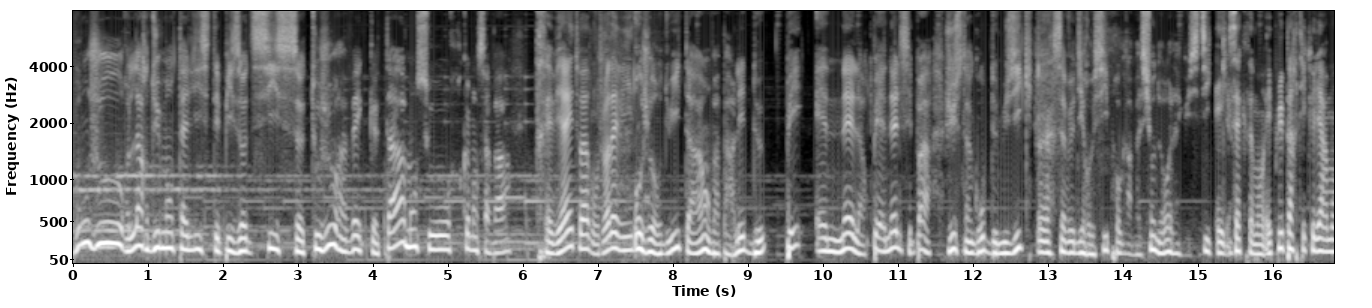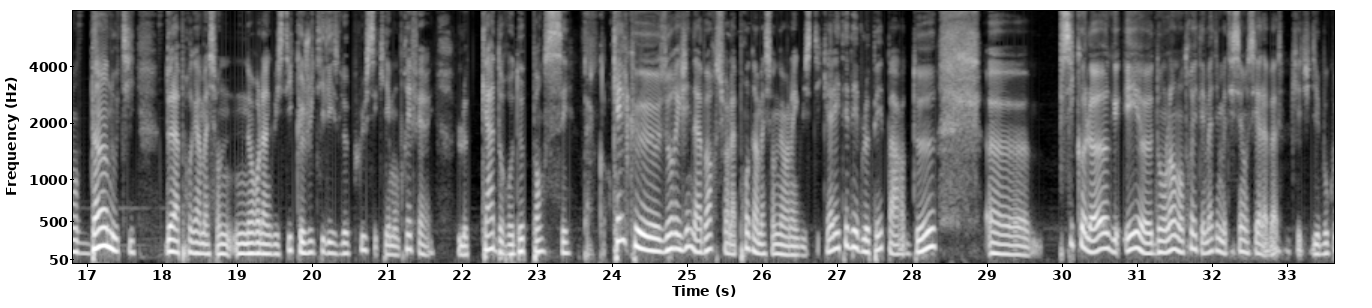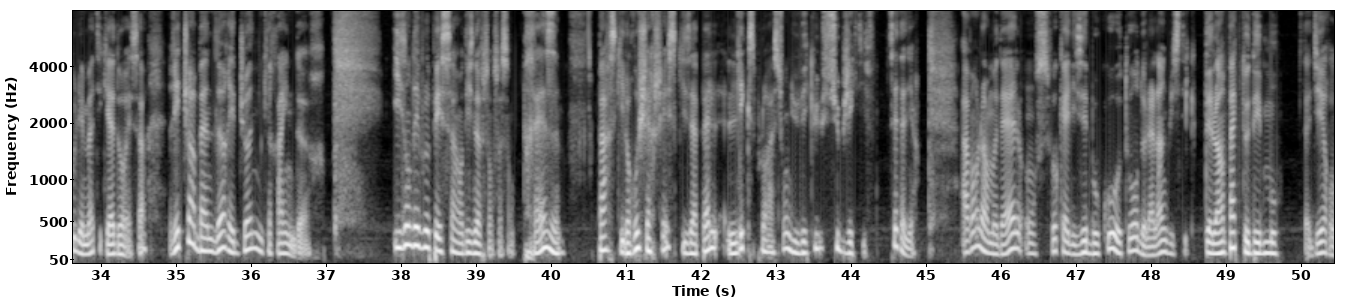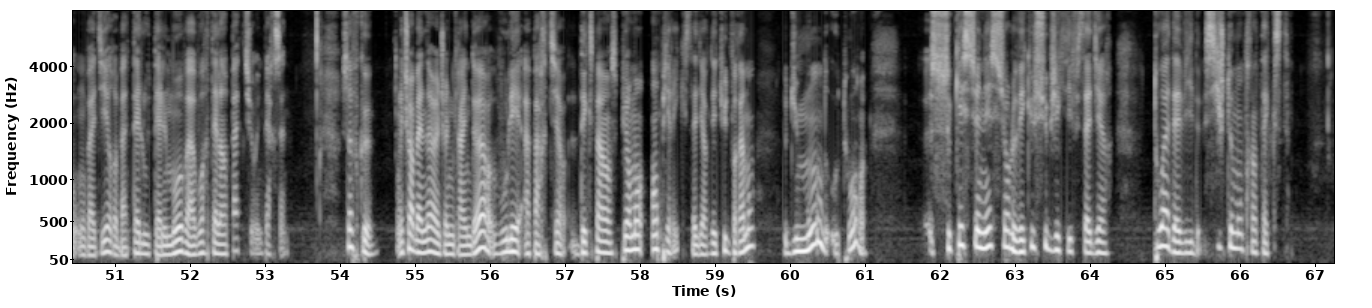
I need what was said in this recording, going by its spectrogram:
Bonjour, l'art du mentaliste, épisode 6, toujours avec Ta Mansour. Comment ça va? Très bien, et toi? Bonjour David. Aujourd'hui, Ta, on va parler de PNL. Alors, PNL, c'est pas juste un groupe de musique, Euh. ça veut dire aussi programmation neurolinguistique. Exactement, et plus particulièrement d'un outil de la programmation neurolinguistique que j'utilise le plus et qui est mon préféré, le cadre de pensée. D'accord. Quelques origines d'abord sur la programmation neurolinguistique. Elle a été développée par deux euh, psychologues et euh, dont l'un d'entre eux était mathématicien aussi à la base, qui étudiait beaucoup les maths et qui adorait ça, Richard Bandler et John Grinder. Ils ont développé ça en 1973 parce qu'ils recherchaient ce qu'ils appellent l'exploration du vécu subjectif. C'est-à-dire, avant leur modèle, on se focalisait beaucoup autour de la linguistique, de l'impact des mots. C'est-à-dire, on va dire, bah, tel ou tel mot va avoir tel impact sur une personne. Sauf que Richard Bandler et John Grinder voulaient, à partir d'expériences purement empiriques, c'est-à-dire d'études vraiment du monde autour, se questionner sur le vécu subjectif. C'est-à-dire, toi, David, si je te montre un texte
